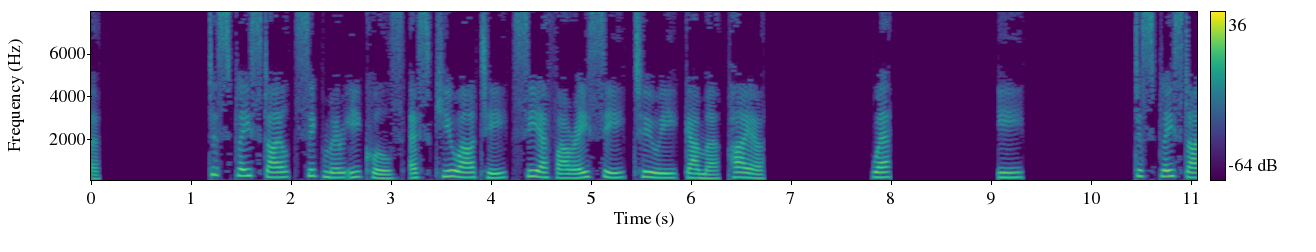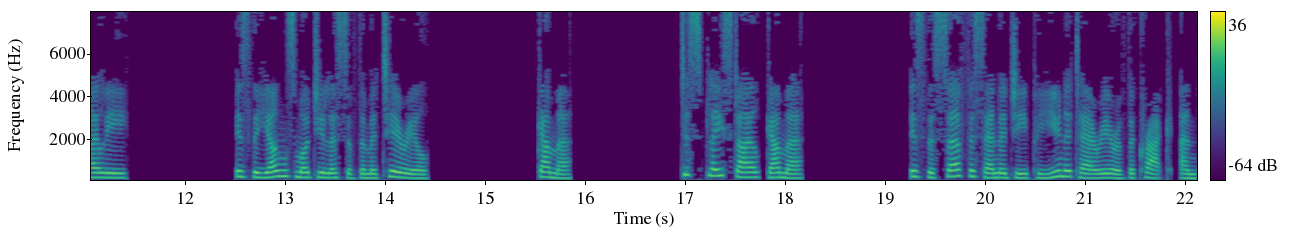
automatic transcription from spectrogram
a. Display style sigma equals sqrt cfrac 2 e gamma pi a. Where e display style e is the Young's modulus of the material. Gamma display style gamma is the surface energy per unit area of the crack and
